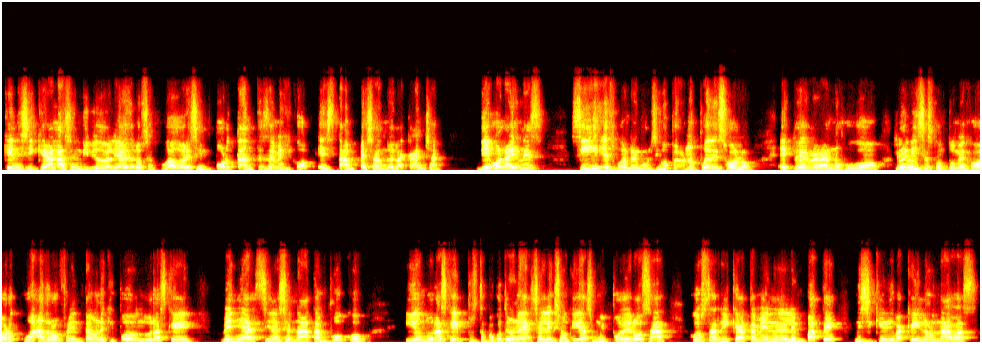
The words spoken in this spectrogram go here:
que ni siquiera las individualidades de los jugadores importantes de México están pesando en la cancha. Diego Laines, sí, es buen revulsivo, pero no puede solo. Héctor Herrera no jugó. no inicias con tu mejor cuadro frente a un equipo de Honduras que venía sin hacer nada tampoco. Y Honduras que pues tampoco tiene una selección que ya es muy poderosa. Costa Rica también en el empate, ni siquiera iba Keylor Navas.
